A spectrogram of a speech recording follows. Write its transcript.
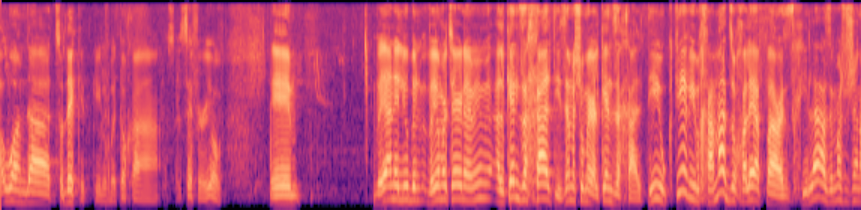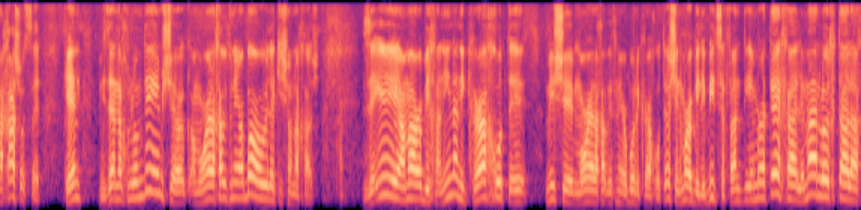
הוא העמדה הצודקת, כאילו, בתוך הספר איוב. ויען אליהו בן, ויאמר צעיר לימים, על כן זחלתי, זה מה שהוא אומר, על כן זחלתי, הוא כתיב עם חמת זוחלי עפר, זחילה זה משהו שנחש עושה, כן? מזה אנחנו לומדים שהמורה הלכה בפני רבו ראוי לקישון נחש. זעירי אמר רבי חנינא נקרא חוטא, מי שמורה הלכה בפני רבו נקרא חוטא, שנאמר בליבי צפנתי אמרתך, למען לא אחטא לך.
